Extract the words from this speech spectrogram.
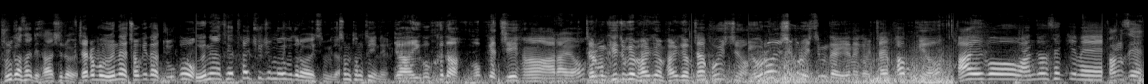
불가사리 사실은. 자 여러분 은혜 저기다 두고 은혜한테 탈출 좀 해보도록 하겠습니다. 숨통 트이네. 야 이거 크다 없겠지? 어 알아요. 자 여러분 키조개 발견 발견. 자 보이시죠? 이런 식으로 있습니다 얘네가. 잘 파볼게요. 아이고 완전 새끼네. 방세.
